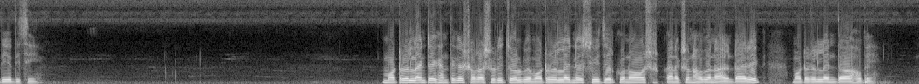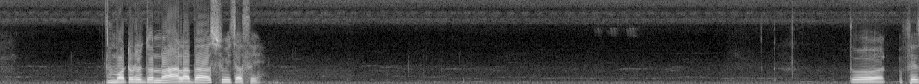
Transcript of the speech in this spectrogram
দিয়ে দিছি। মোটরের লাইনটা এখান থেকে সরাসরি চলবে। মোটরের লাইনে সুইচের কোনো কানেকশন হবে না, ডাইরেক্ট মোটরের লাইন দেওয়া হবে। মোটরের জন্য আলাদা সুইচ আছে। তো ফেজ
